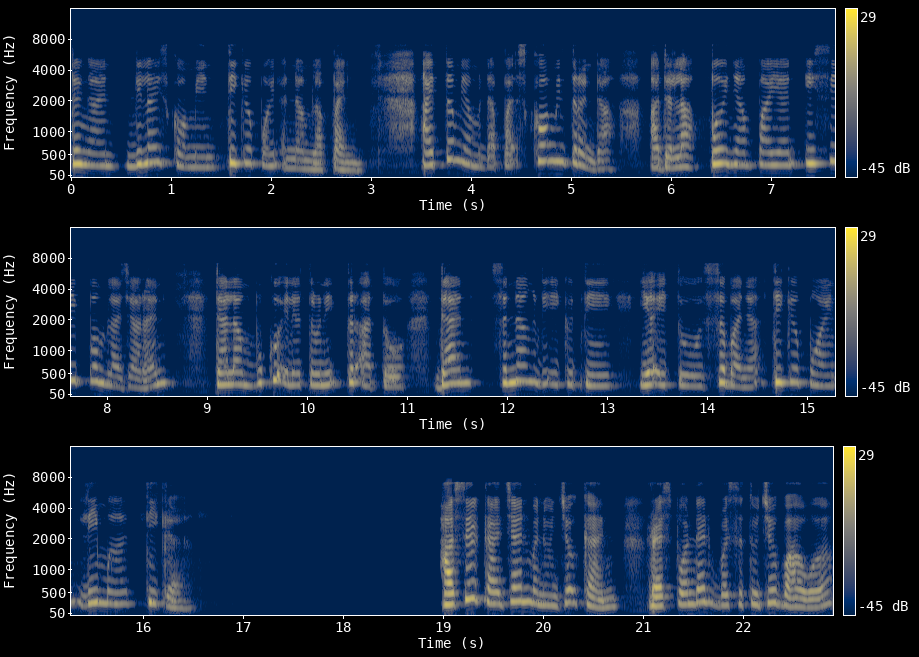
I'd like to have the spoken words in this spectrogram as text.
dengan nilai skomin 3.68. Item yang mendapat skomin terendah adalah penyampaian isi pembelajaran dalam buku elektronik teratur dan senang diikuti iaitu sebanyak 3.53. Hasil kajian menunjukkan responden bersetuju bahawa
